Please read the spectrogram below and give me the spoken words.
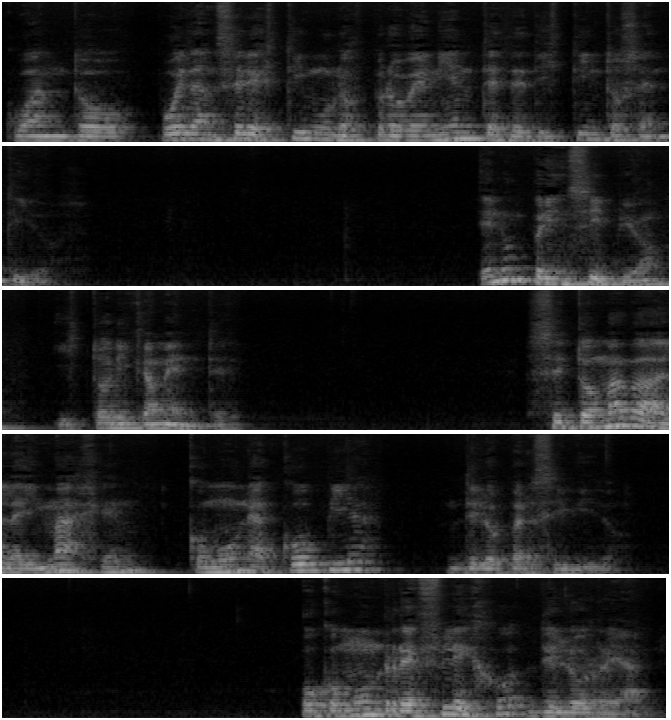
cuando puedan ser estímulos provenientes de distintos sentidos? En un principio, históricamente, se tomaba a la imagen como una copia de lo percibido o como un reflejo de lo real.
